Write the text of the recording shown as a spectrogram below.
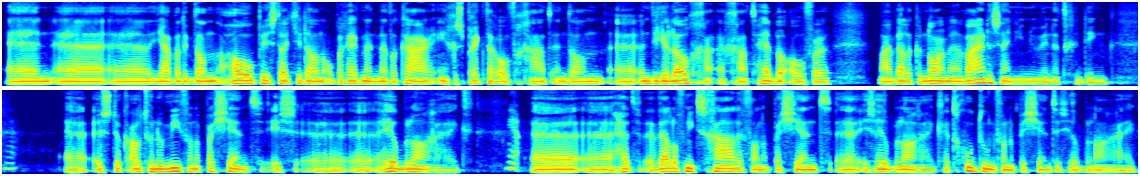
En uh, ja, wat ik dan hoop is dat je dan op een gegeven moment met elkaar in gesprek daarover gaat en dan uh, een dialoog ga, gaat hebben over, maar welke normen en waarden zijn hier nu in het geding? Ja. Een stuk autonomie van de patiënt is heel belangrijk. Ja. het wel of niet schaden van een patiënt is heel belangrijk. Het goed doen van een patiënt is heel belangrijk.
